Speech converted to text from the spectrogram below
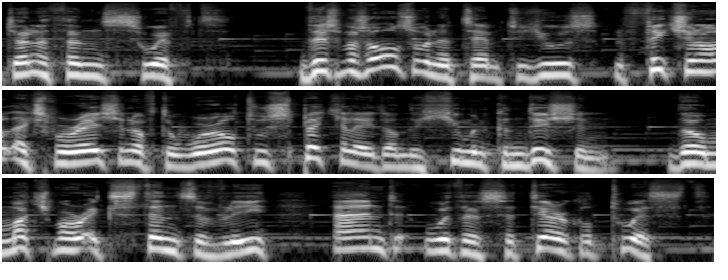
Jonathan Swift. This was also an attempt to use fictional exploration of the world to speculate on the human condition, though much more extensively and with a satirical twist.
